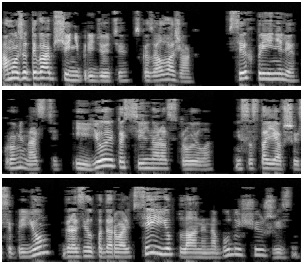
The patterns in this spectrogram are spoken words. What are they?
«А может, и вообще не придете», — сказал вожак. Всех приняли, кроме Насти, и ее это сильно расстроило. Несостоявшийся прием грозил подорвать все ее планы на будущую жизнь.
